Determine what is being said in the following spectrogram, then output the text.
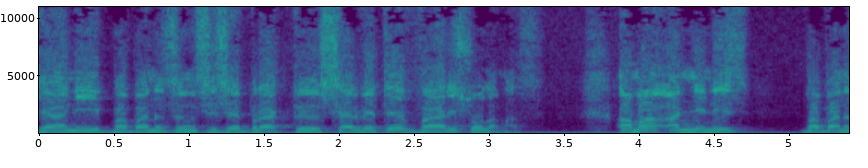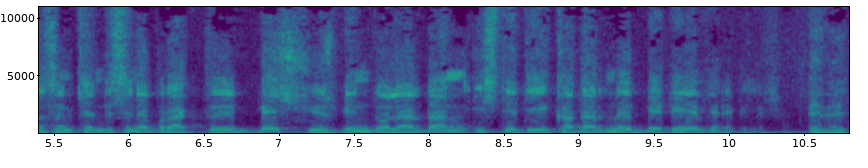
yani babanızın size bıraktığı servete varis olamaz. Ama anneniz babanızın kendisine bıraktığı 500 bin dolardan istediği kadarını bebeğe verebilir. Evet.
